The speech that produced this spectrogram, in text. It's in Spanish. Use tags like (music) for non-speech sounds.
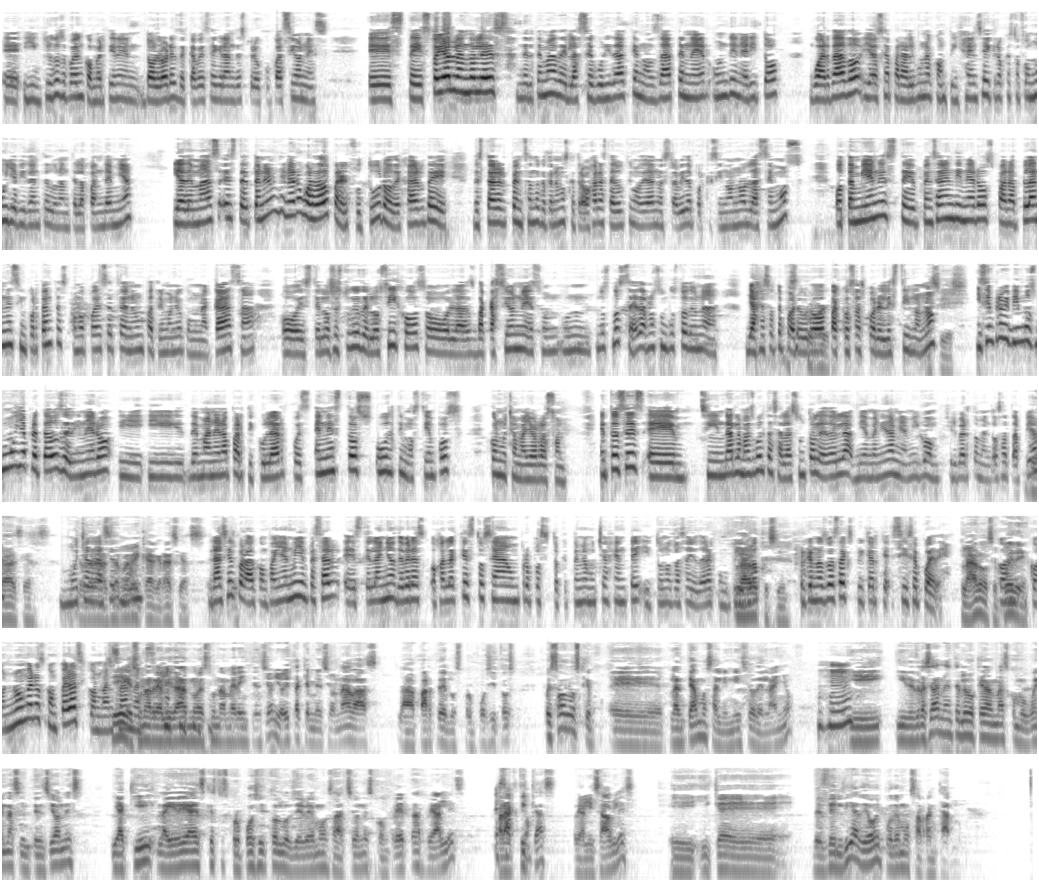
eh, e incluso se pueden convertir en dolores de cabeza y grandes preocupaciones. Este, estoy hablándoles del tema de la seguridad que nos da tener un dinerito guardado, ya sea para alguna contingencia, y creo que esto fue muy evidente durante la pandemia, y además este tener un dinero guardado para el futuro, dejar de, de, estar pensando que tenemos que trabajar hasta el último día de nuestra vida porque si no no lo hacemos. O también este pensar en dineros para planes importantes como puede ser tener un patrimonio como una casa o este los estudios de los hijos o las vacaciones un, un no, no, sé darnos un gusto de una viajesote por Europa cosas por el estilo no Así es. y siempre vivimos muy apretados de dinero y, y de manera particular pues en estos últimos tiempos con mucha mayor razón. Entonces, eh, sin darle más vueltas al asunto, le doy la bienvenida a mi amigo Gilberto Mendoza Tapia. Gracias. Muchas gracias. Gracias, Rebeca, gracias. Gracias por acompañarme y empezar este el año. De veras, ojalá que esto sea un propósito que tenga mucha gente y tú nos vas a ayudar a cumplirlo. Claro que sí. Porque nos vas a explicar que sí se puede. Claro, se con, puede. Con números, con peras y con Sí, manzanas. es una realidad, no es (laughs) una mera intención. Y ahorita que mencionabas la parte de los propósitos, pues son los que eh, planteamos al inicio del año. Y, y desgraciadamente luego quedan más como buenas intenciones. Y aquí la idea es que estos propósitos los llevemos a acciones concretas, reales, Exacto. prácticas, realizables, y, y que desde el día de hoy podemos arrancarlo.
